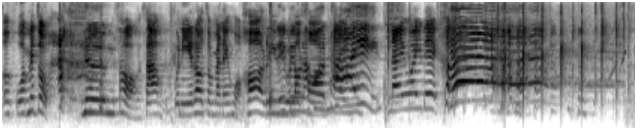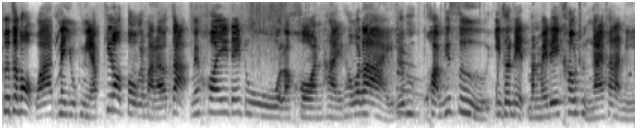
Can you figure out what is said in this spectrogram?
เออกลัวไม่จบหนึ่งสองสามวันนี้เราจะมาในหัวข้อรีวิวละครไทยในวัยเด็กค่ะ คือจะบอกว่าในยุคเนี้ยที่เราโตกันมาแล้วจะไม่ค่อยได้ดูละครไทยเท่าไหร่ด้วยความที่สื่ออินเทอร์เน็ตมันไม่ได้เข้าถึงง่ายขนาดนี้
